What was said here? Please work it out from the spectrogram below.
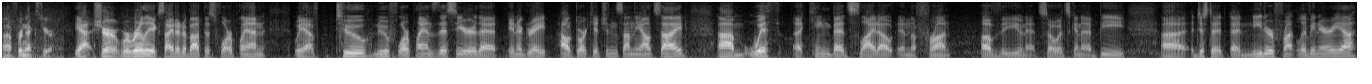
uh, for next year. Yeah, sure. We're really excited about this floor plan. We have two new floor plans this year that integrate outdoor kitchens on the outside um, with a king bed slide out in the front of the unit. So it's going to be uh, just a, a, neater front living area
